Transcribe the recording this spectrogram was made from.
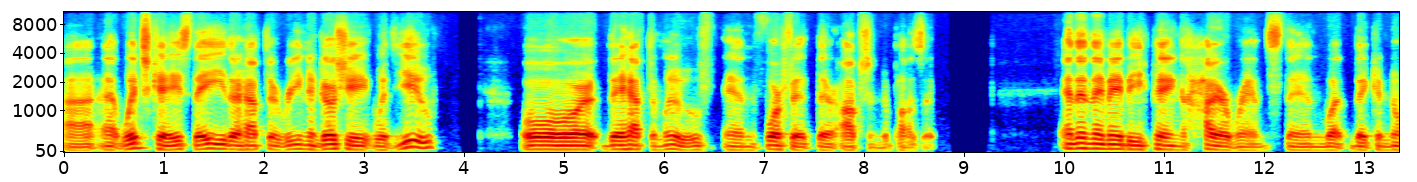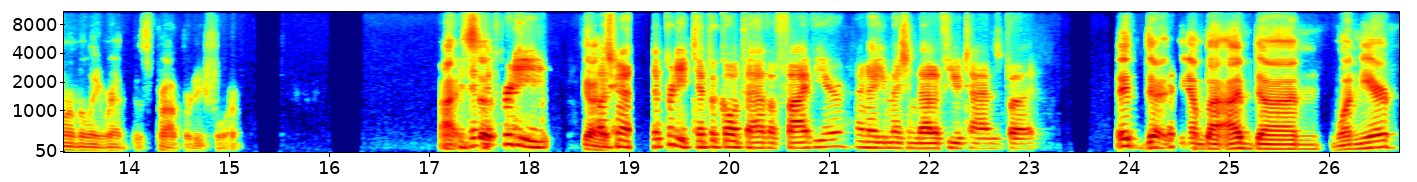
Uh, at which case, they either have to renegotiate with you or they have to move and forfeit their option deposit. And then they may be paying higher rents than what they could normally rent this property for. All right, is so, it pretty? I was gonna. It pretty typical to have a five year? I know you mentioned that a few times, but it. You know, I've done one year,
